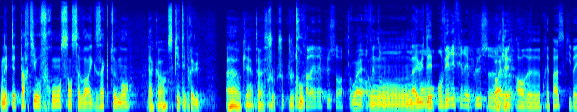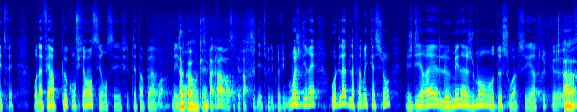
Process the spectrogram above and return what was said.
On est peut-être parti au front sans savoir exactement D'accord. ce qui était prévu. Ah, ok, intéressant. Je, je- je on trouve. travaillerait plus en, Ouais, en fait, on, on a eu on- des. on vérifierait plus Ok. en euh, prépa ce qui va être fait. On a fait un peu confiance et on s'est fait peut-être un peu avoir. Mais bon, D'accord, ok. C'est pas grave, hein, ça fait partie des trucs du prévu. Moi, je dirais, au-delà de la fabrication, je dirais le ménagement de soi. C'est un truc. euh, Ah,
